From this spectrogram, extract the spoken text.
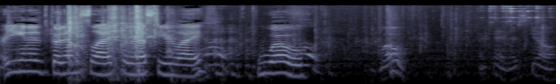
Are you gonna go down the slide for the rest of your life? Whoa. Whoa. Okay, there's Gil.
